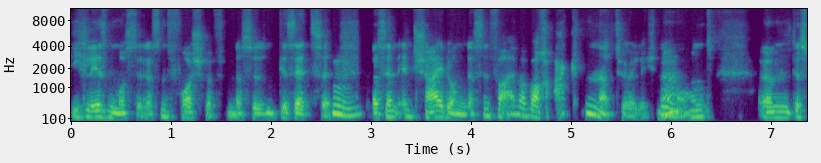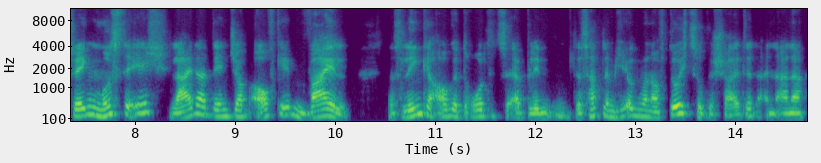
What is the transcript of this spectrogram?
die ich lesen musste. Das sind Vorschriften, das sind Gesetze, mhm. das sind Entscheidungen, das sind vor allem aber auch Akten natürlich. Ne? Mhm. Und ähm, deswegen musste ich leider den Job aufgeben, weil das linke Auge drohte zu erblinden. Das hat nämlich irgendwann auf Durchzug geschaltet in einer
